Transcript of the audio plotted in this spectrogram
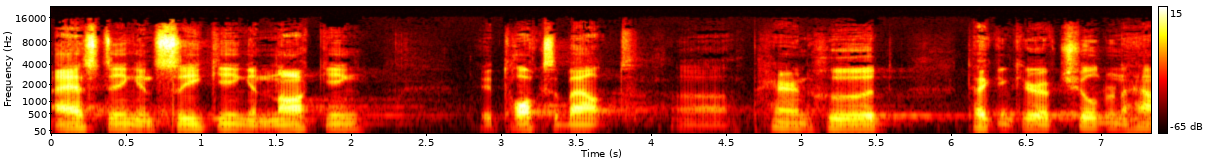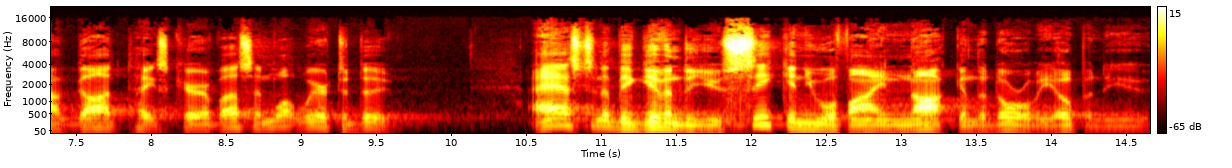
asking and seeking and knocking. It talks about uh, parenthood taking care of children and how God takes care of us and what we're to do. Ask and it will be given to you. Seek and you will find. Knock and the door will be open to you.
